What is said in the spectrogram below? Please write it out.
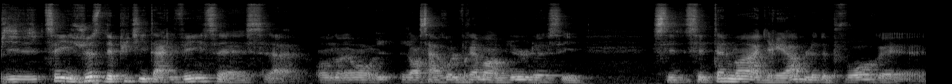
Puis, tu sais, juste depuis qu'il est arrivé, ça, on, genre, ça roule vraiment mieux. C'est tellement agréable de pouvoir. Euh,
